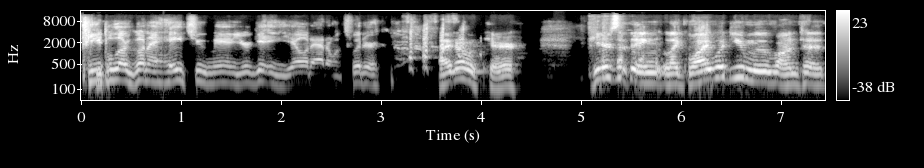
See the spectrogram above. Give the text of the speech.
people are gonna hate you, man. You're getting yelled at on Twitter. I don't care. Here's the thing, like, why would you move on to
